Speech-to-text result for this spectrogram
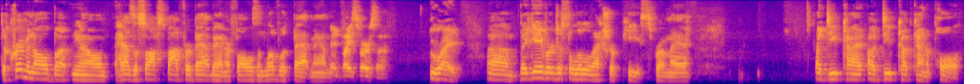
the criminal, but you know has a soft spot for Batman or falls in love with Batman. and vice versa. Right. Um, they gave her just a little extra piece from a a deep kind, a deep cut kind of pull,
